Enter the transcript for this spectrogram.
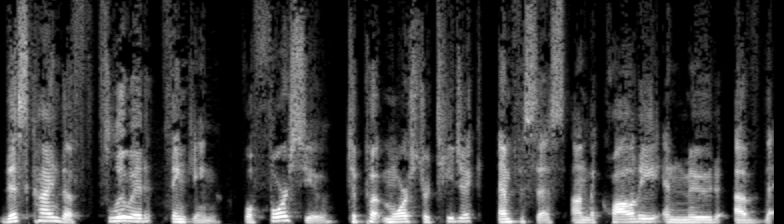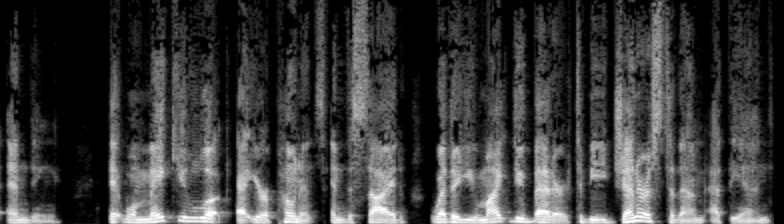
This kind of fluid thinking will force you to put more strategic emphasis on the quality and mood of the ending. It will make you look at your opponents and decide whether you might do better to be generous to them at the end,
